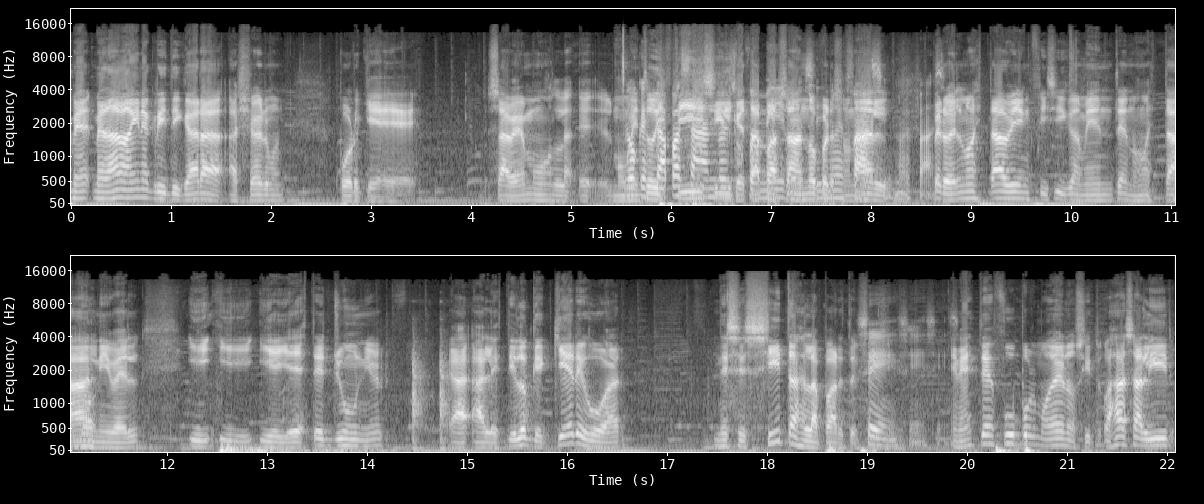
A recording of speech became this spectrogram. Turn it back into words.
me- me da vaina criticar a, a Sherman porque sabemos la- eh, el momento difícil que está familia, pasando sí, no es personal, fácil, no es fácil. pero él no está bien físicamente, no está No. al nivel y, y- y este Junior, a- al estilo que quiere jugar, necesitas la parte Sí, física. sí, sí. En este fútbol moderno, si tú vas a salir,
